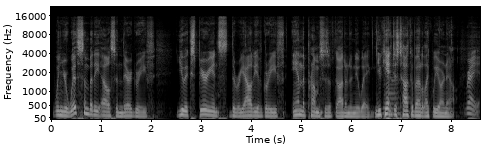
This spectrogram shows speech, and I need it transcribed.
when you're with somebody else in their grief, you experience the reality of grief and the promises of God in a new way. You can't Yeah. just talk about it like we are now. Right.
